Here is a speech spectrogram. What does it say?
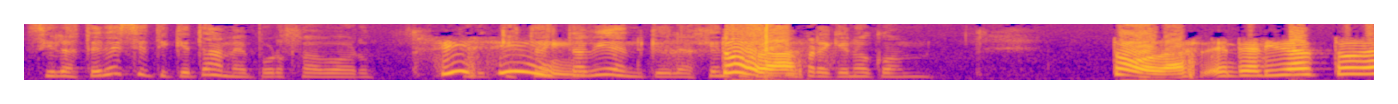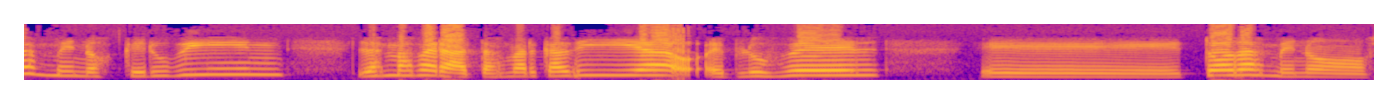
Si las tenés, etiquetame, por favor. Sí, sí. Está, bien que la gente sepa para que no... Com todas, en realidad todas menos Querubín, las más baratas, Marcadía, eh, Plusbel, eh, todas menos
